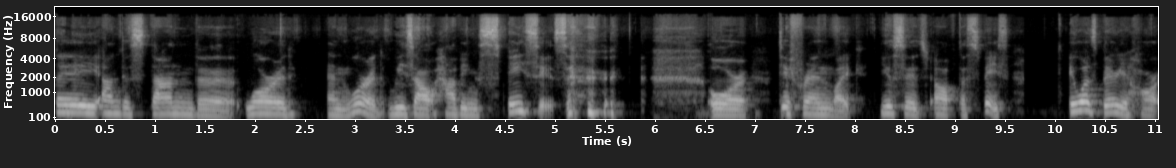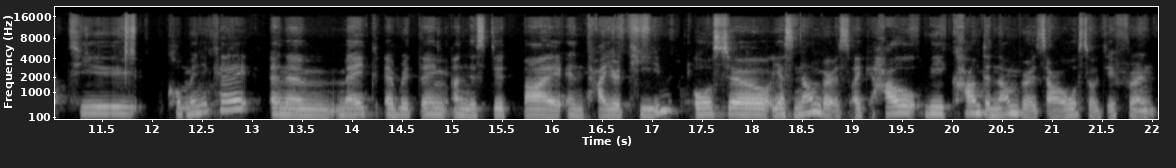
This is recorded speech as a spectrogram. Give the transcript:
they understand the word and word without having spaces or different like usage of the space. It was very hard to communicate and then make everything understood by entire team. Also, yes, numbers like how we count the numbers are also different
